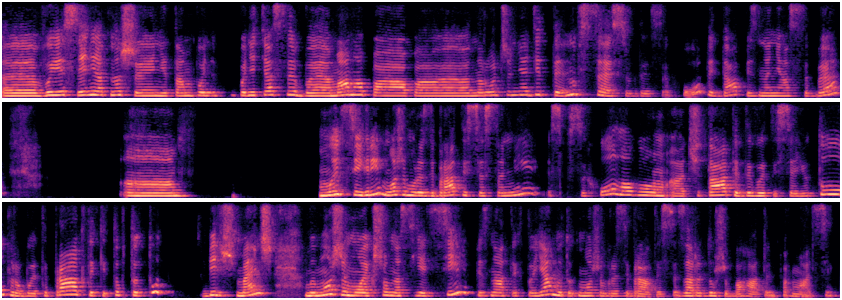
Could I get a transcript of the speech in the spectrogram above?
е, вияснення отношень, там пон- поняття себе, мама, папа, народження дітей, ну все сюди це входить, да, пізнання себе. Ми в цій грі можемо розібратися самі з психологом, читати, дивитися YouTube, робити практики. Тобто тут більш-менш ми можемо, якщо в нас є ціль, пізнати, хто я, ми тут можемо розібратися. Зараз дуже багато інформації.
